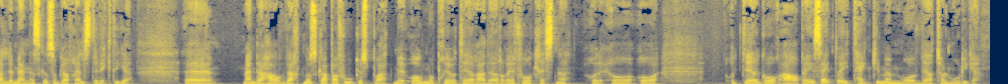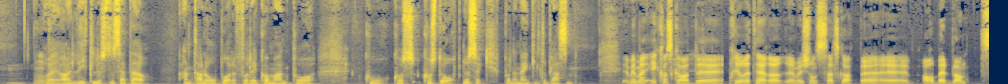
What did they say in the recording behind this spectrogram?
alle mennesker som blir frelst, er viktige. Eh, men det har vært med å skape fokus på at vi òg må prioritere der det er få kristne. Og, og, og, og der går arbeidet seint, og jeg tenker vi må være tålmodige. Mm. Og Jeg har lite lyst til å sette antall år på det, for det kommer an på hvordan det åpner seg på den enkelte plassen. Men, I hva grad eh, prioriterer Misjonsselskapet eh, arbeid blant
